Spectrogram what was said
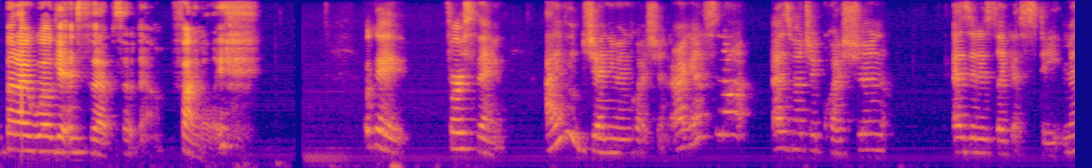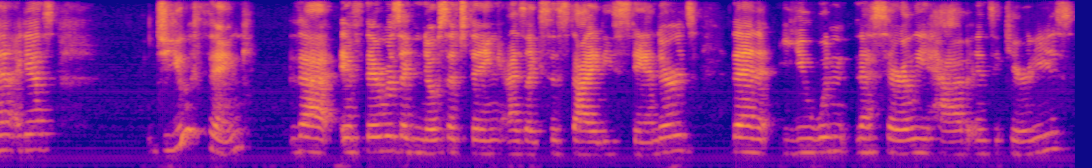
But I will get into the episode now, finally. Okay, first thing, I have a genuine question. I guess not as much a question as it is like a statement, I guess. Do you think that if there was like no such thing as like society standards, then you wouldn't necessarily have insecurities?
